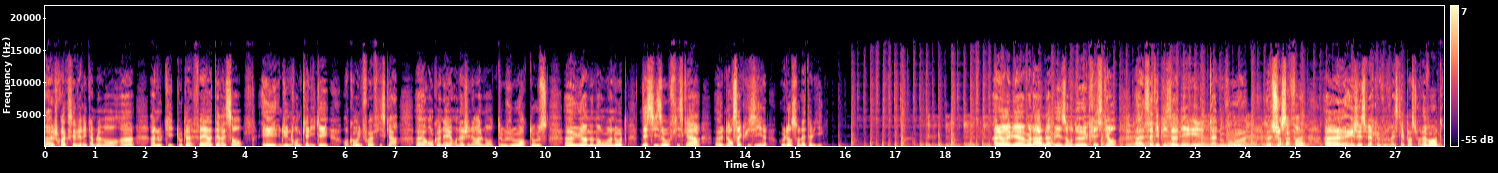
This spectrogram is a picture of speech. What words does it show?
Euh, je crois que c'est véritablement un, outil tout à fait intéressant et d'une grande qualité. Encore une fois, Fiscar, euh, on connaît, on a généralement toujours, tous, eu un moment ou un autre des ciseaux Fiscar dans sa cuisine ou dans son atelier. Alors, eh bien, voilà, la maison de Christian, cet épisode est, à nouveau sur sa fin. Euh, et j'espère que vous ne restez pas sur la vôtre.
